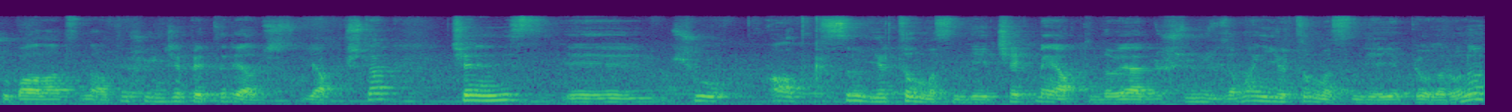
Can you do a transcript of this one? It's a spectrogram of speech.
Şu bağlantının altına şu ince petleri yapmış, yapmışlar. Çeneniz şu alt kısım yırtılmasın diye çekme yaptığında veya düştüğünüz zaman yırtılmasın diye yapıyorlar onu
